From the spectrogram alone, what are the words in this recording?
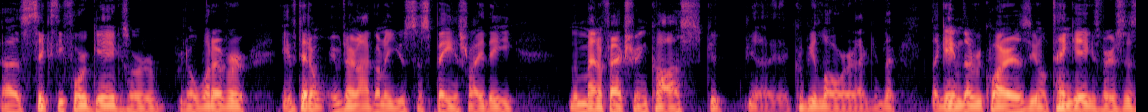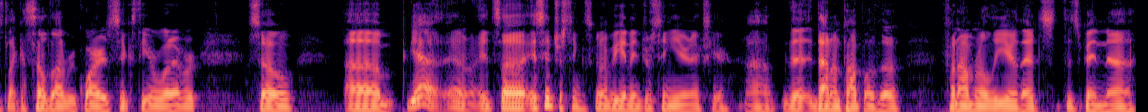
uh, sixty four gigs or you know whatever. If they don't, if they're not going to use the space, right? They the manufacturing costs could you know it could be lower. Like the, the game that requires you know ten gigs versus like a Zelda that requires sixty or whatever. So um, yeah, it's uh it's interesting. It's going to be an interesting year next year. Uh, th- that on top of the phenomenal year that's that's been uh,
